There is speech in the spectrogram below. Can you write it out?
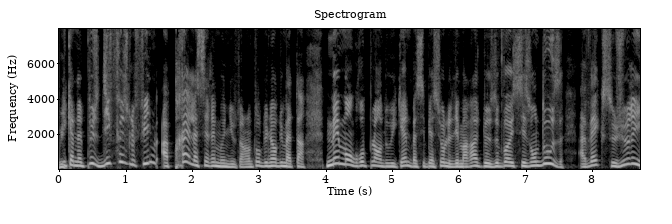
oui. Et Canal+, diffuse le film après la cérémonie, aux alentours d'une heure du matin. Mais mon gros plan de week-end, bah, c'est bien sûr le démarrage de The Voice saison 12, avec ce jury.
